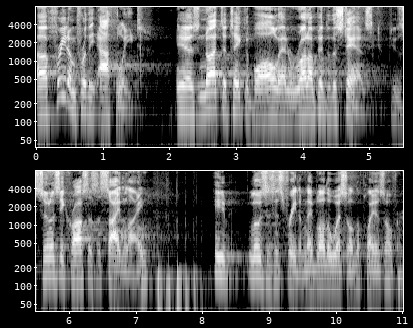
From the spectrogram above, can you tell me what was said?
Uh, freedom for the athlete is not to take the ball and run up into the stands. As soon as he crosses the sideline, he loses his freedom. They blow the whistle, and the play is over.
